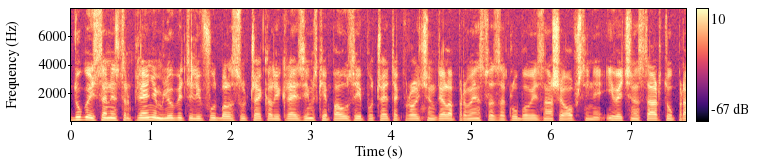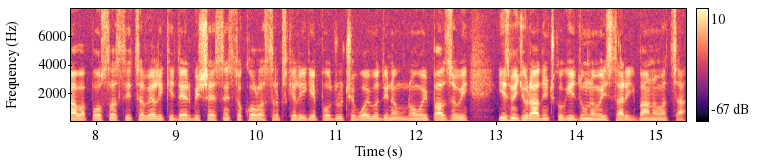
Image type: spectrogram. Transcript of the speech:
Dugo i sa nestrpljenjem ljubitelji futbala su čekali kraj zimske pauze i početak prolećnog dela prvenstva za klubove iz naše opštine i već na startu prava poslastica veliki derbi 16. kola Srpske lige područje Vojvodina u Novoj Pazovi između Radničkog i Dunava i Starih Banovaca.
